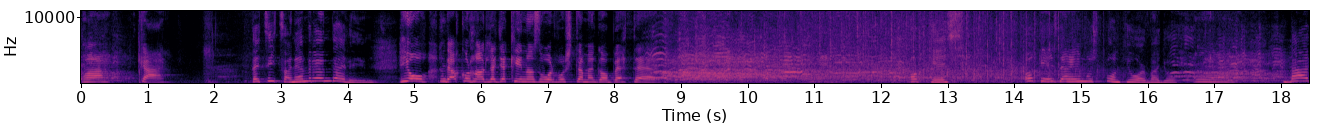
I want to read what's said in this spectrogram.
Ha, kár. Te cica, nem rendelünk? Jó, de akkor hadd legyek én az orvos, te meg a beteg. Okés. Okés, de én most pont jól vagyok. Bár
